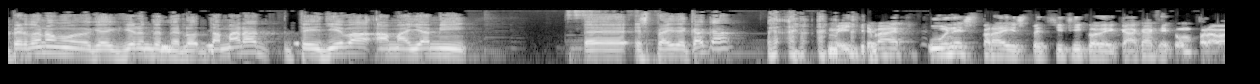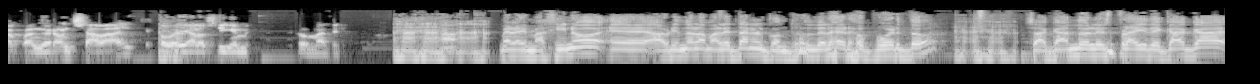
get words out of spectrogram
perdona que quiero entenderlo. ¿Tamara te lleva a Miami eh, spray de caca? Me lleva un spray específico de caca que compraba cuando era un chaval, que todavía lo sigue metiendo en Madrid. Ah, me la imagino eh, abriendo la maleta en el control del aeropuerto, sacando el spray de caca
